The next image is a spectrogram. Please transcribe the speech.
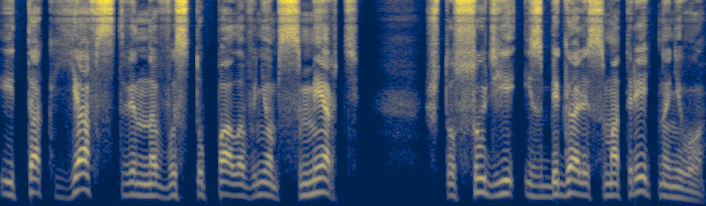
и так явственно выступала в нем смерть, что судьи избегали смотреть на него,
